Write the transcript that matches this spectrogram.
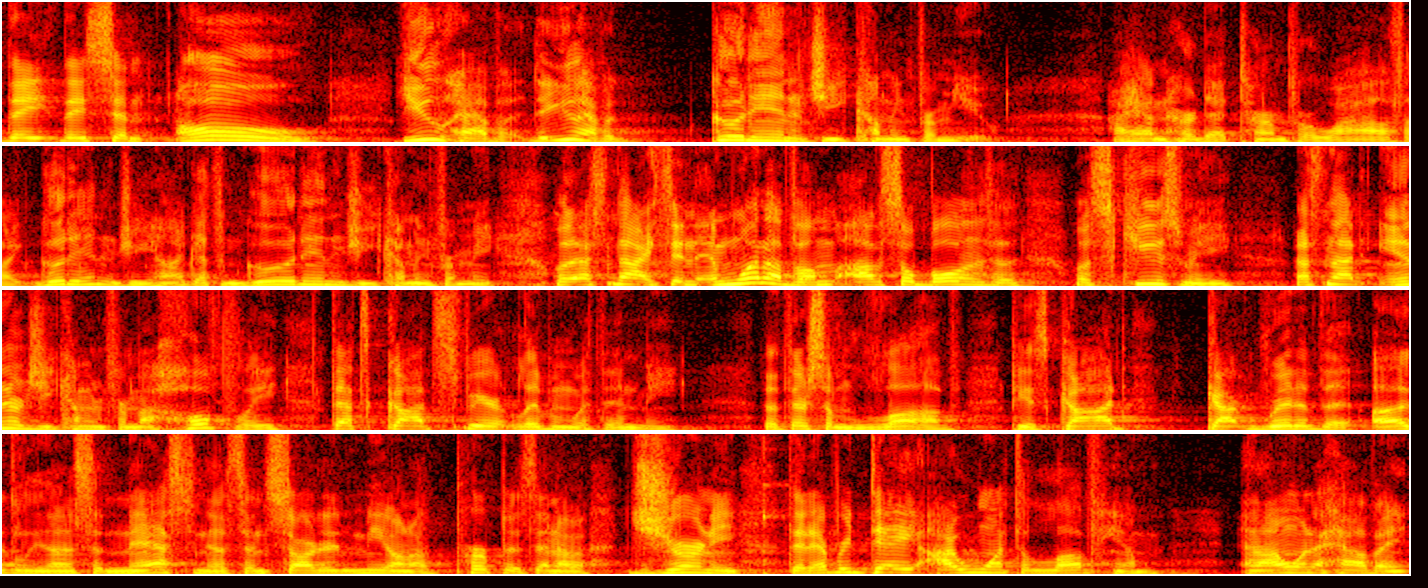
they, they said, Oh, you have, a, you have a good energy coming from you. I hadn't heard that term for a while. It's like, good energy, huh? I got some good energy coming from me. Well, that's nice. And, and one of them, I was so bold and said, Well, excuse me, that's not energy coming from me. Hopefully, that's God's Spirit living within me. That there's some love because God got rid of the ugliness and nastiness and started me on a purpose and a journey that every day I want to love Him. And I want to have an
